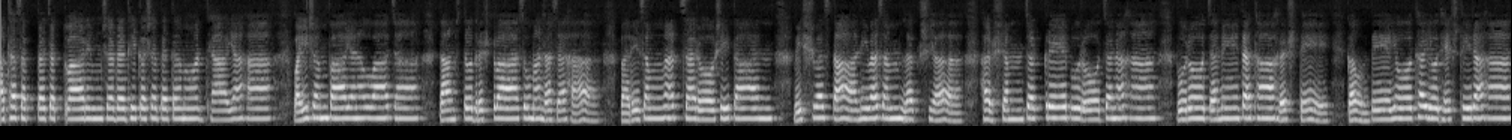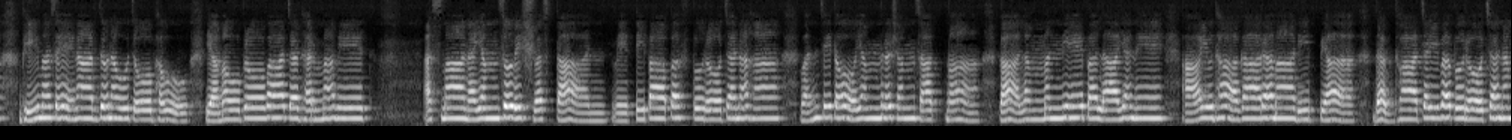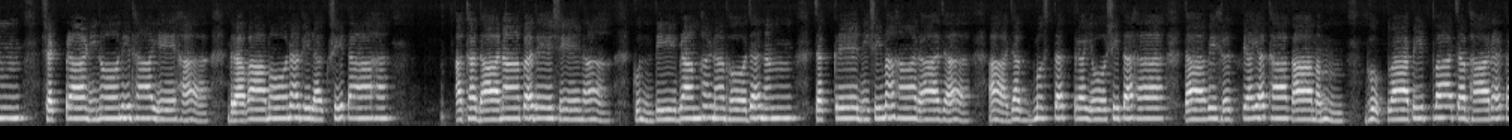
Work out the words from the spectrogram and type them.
अथ सप्तचत्वारिंशदधिकशततमोऽध्यायः। वैशम्पायन उवाच। तांस्तु दृष्ट्वा सुमनसः। परिसंवत्सरोषितान् विश्वस्तानिव संलक्ष्य। हर्षं चक्रे पुरोचनः। पुरोचने तथा हृष्टे। कौन्तेयोऽथ युधिष्ठिरः भीमसेनार्जुनौ चोभौ यमौ प्रोवाच धर्मवेत् अस्मानयं सुविश्वस्तान् वेत्ति पापः पुरोचनः वञ्चितोऽयं नृशंसात्मा कालं मन्ये पलायने आयुधागारमादीप्य दग्ध्वा चैव पुरोचनं षट्प्राणिनो निधायेह द्रवामोनभिलक्षिताः अथ दानापदेशेन कुन्ती ब्राह्मणभोजनं चक्रे निशि महाराज आजग्मुस्तत्र योषितः ताविहृत्य यथा कामं भुक्त्वा पीत्वा च भारत।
